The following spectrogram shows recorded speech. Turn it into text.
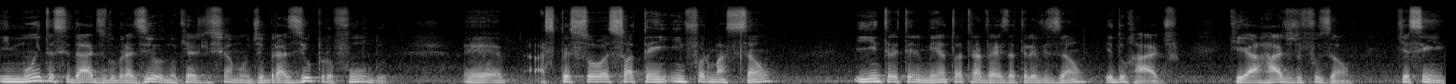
em muitas cidades do Brasil, no que eles chamam de Brasil profundo, é, as pessoas só têm informação e entretenimento através da televisão e do rádio, que é a radiodifusão. Que assim,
